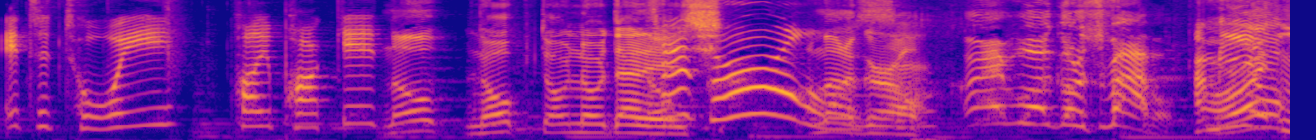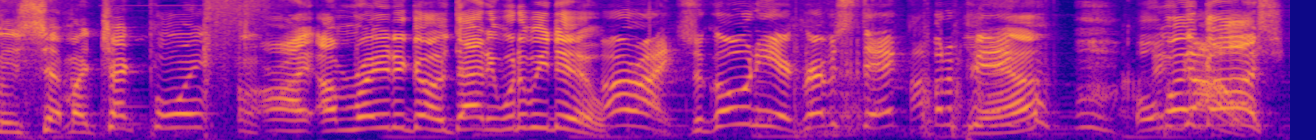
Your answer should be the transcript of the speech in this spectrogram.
it's a toy. Polly Pocket. Nope. nope, don't know what that They're is. girls. I'm not a girl. All right, well, go to survival. I'm All right, here. let me set my checkpoint. All right, I'm ready to go. Daddy, what do we do? All right, so go in here, grab a stick, hop on a pig. Yeah? Oh my go. gosh!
